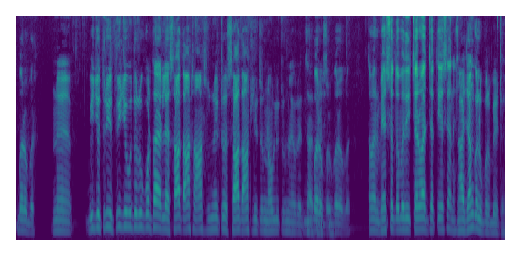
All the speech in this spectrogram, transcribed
બરોબર. ને બીજું ત્રીજું ત્રીજું ઉતર ઉપર થાય એટલે સાત આઠ આઠ લીટર સાત આઠ લીટર નવ લીટરનું એવરેજ થાય બરોબર. બરોબર. તમારી ભેંસો તો બધી ચરવા જ જતી હશે ને? હા જંગલ ઉપર બેઠે.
